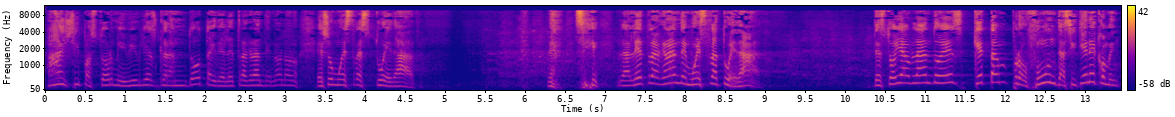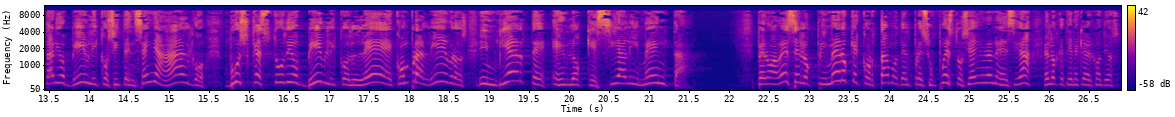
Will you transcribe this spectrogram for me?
Ay, sí, pastor, mi Biblia es grandota y de letra grande. No, no, no. Eso muestra tu edad. La letra grande muestra tu edad. Te estoy hablando es qué tan profunda, si tiene comentarios bíblicos, si te enseña algo, busca estudios bíblicos, lee, compra libros, invierte en lo que sí alimenta. Pero a veces lo primero que cortamos del presupuesto, si hay una necesidad, es lo que tiene que ver con Dios.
